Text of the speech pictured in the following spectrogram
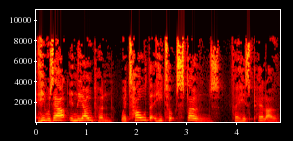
He was out in the open. We're told that he took stones for his pillow.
